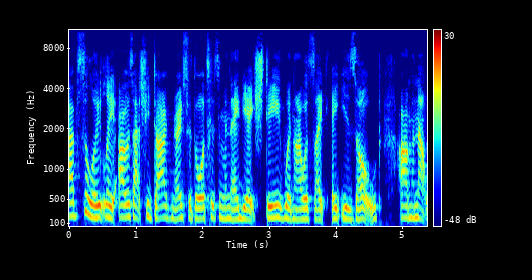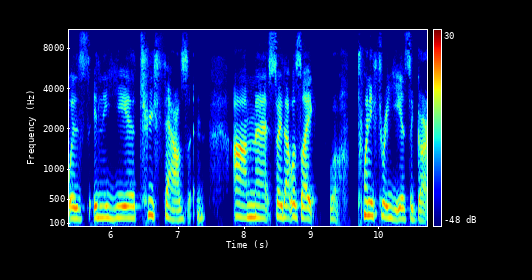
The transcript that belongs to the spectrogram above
Absolutely. I was actually diagnosed with autism and ADHD when I was like eight years old. Um, and that was in the year 2000. Um, so that was like, well, 23 years ago.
